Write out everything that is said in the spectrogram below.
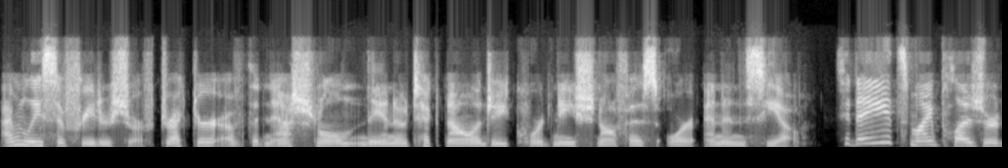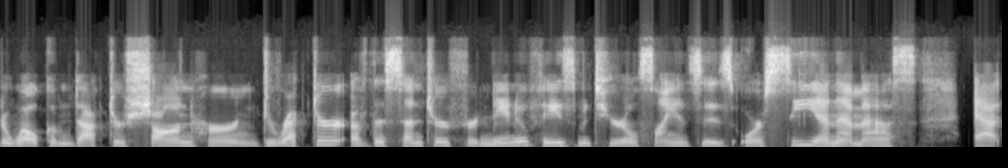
I'm Lisa Friedersdorf, Director of the National Nanotechnology Coordination Office, or NNCO. Today, it's my pleasure to welcome Dr. Sean Hearne, Director of the Center for Nanophase Material Sciences, or CNMS, at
